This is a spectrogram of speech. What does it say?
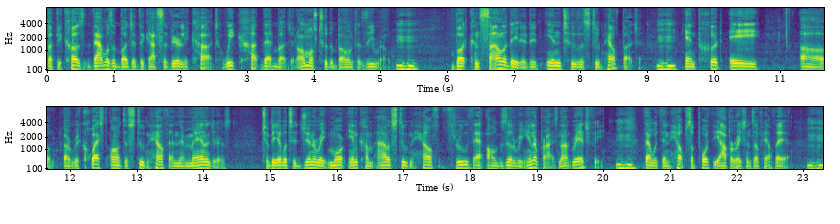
But because that was a budget that got severely cut, we cut that budget almost to the bone to 0 but consolidated it into the student health budget and put a, uh, a request onto student health and their managers to be able to generate more income out of student health through that auxiliary enterprise, not reg fee, mm-hmm. that would then help support the operations of health ed. Mm-hmm.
